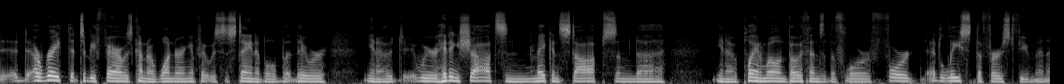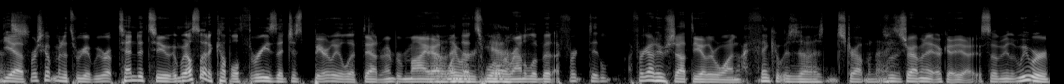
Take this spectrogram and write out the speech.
it- a rate that to be fair I was kind of wondering if it was sustainable. But they were, you know, we were hitting shots and making stops and. uh you know, playing well on both ends of the floor for at least the first few minutes. yeah. First couple minutes were good. We were up ten to two, and we also had a couple of threes that just barely lipped out. Remember, Maya had they one were- that swirled yeah. around a little bit. I, for, did, I forgot who shot the other one. I think it was uh. Was it Stratman? Okay, yeah. So I mean, we were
